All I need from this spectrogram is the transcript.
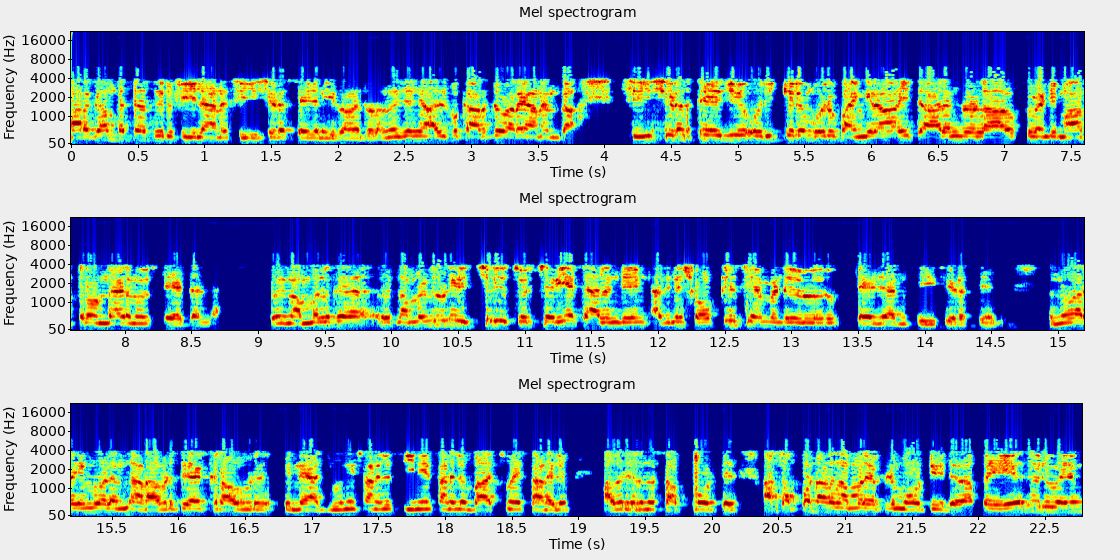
മറക്കാൻ പറ്റാത്ത ഒരു ഫീലാണ് സിസിയുടെ സ്റ്റേജ് എനിക്ക് തോന്നിയിട്ടുള്ളത്. എന്ന് വെച്ചാൽ അതിപ്പോ കറക്റ്റ് പറയാണ് എന്താ സിസിയുടെ സ്റ്റേജ് ഒരിക്കലും ഒരു ഭയങ്കരമായി ടാലന്റ് ഉള്ള ആൾക്ക് വേണ്ടി മാത്രം ഉണ്ടായിരുന്ന ഒരു സ്റ്റേജ് അല്ല. ഒരു നമ്മൾക്ക് നമ്മളിലൂടെ ഇച്ചിരി ഒരു ചെറിയ ടാലന്റേയും അതിനെ ഷോക്കേസ് ചെയ്യാൻ വേണ്ടിയുള്ള ഒരു സ്റ്റേജ് ആയിരുന്നു സിസിയുടെ സ്റ്റേജ് എന്ന് പറയുമ്പോൾ എന്താണ് അവിടുത്തെ ക്രൗഡ് പിന്നെ ജൂനിയേഴ്സ് ആണെങ്കിലും സീനിയേഴ്സ് ആണെങ്കിലും ബാച്ച്മേറ്റ്സ് ആണെങ്കിലും അവരിടുന്ന സപ്പോർട്ട് ആ സപ്പോർട്ടാണ് നമ്മളെ എപ്പോഴും മോട്ടിവേറ്റ് ചെയ്തത്. അപ്പൊ ഏതൊരുവനും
